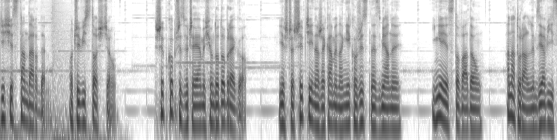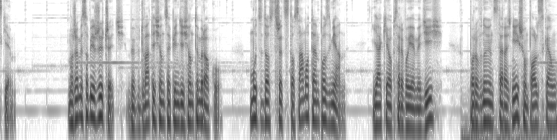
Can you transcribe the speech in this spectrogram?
dziś jest standardem, oczywistością. Szybko przyzwyczajamy się do dobrego. Jeszcze szybciej narzekamy na niekorzystne zmiany i nie jest to wadą, a naturalnym zjawiskiem. Możemy sobie życzyć, by w 2050 roku móc dostrzec to samo tempo zmian, jakie obserwujemy dziś, porównując teraźniejszą Polskę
